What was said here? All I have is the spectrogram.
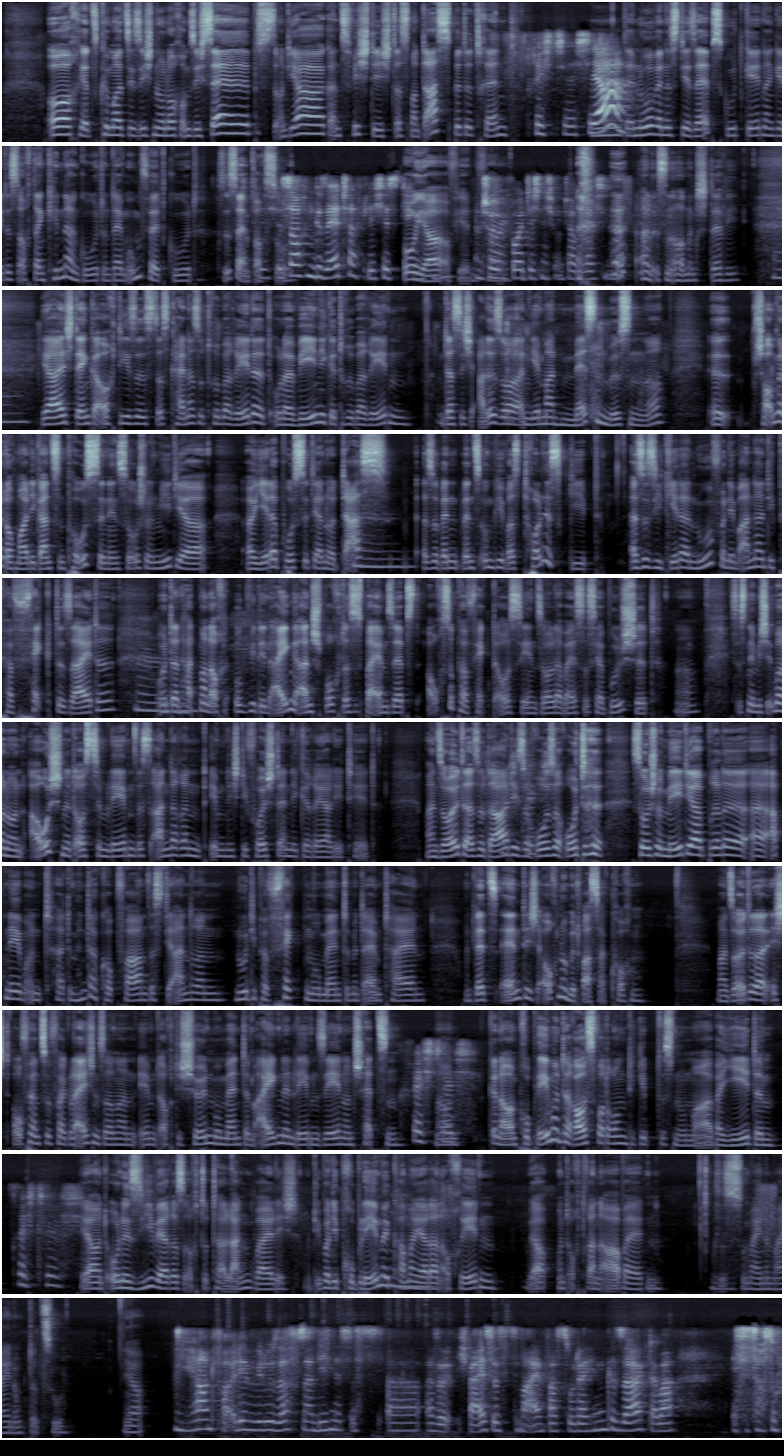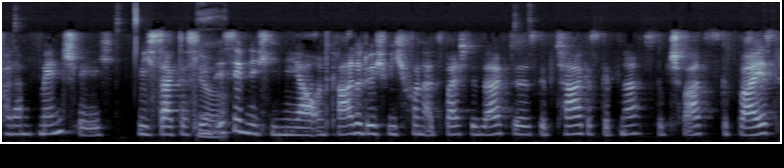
ach, jetzt kümmert sie sich nur noch um sich selbst. Und ja, ganz wichtig, dass man das bitte trennt. Richtig, ja. Mhm, denn nur wenn es dir selbst gut geht, dann geht es auch deinen Kindern gut und deinem Umfeld gut. Es ist einfach Richtig. so. Das ist auch ein gesellschaftliches Ding. Oh ja, auf jeden Entschuldigung, Fall. Entschuldigung, ich wollte dich nicht unterbrechen. Alles in Ordnung, Steffi. Mhm. Ja, ich denke auch dieses, dass keiner so drüber redet oder wenige drüber reden und dass sich alle so an jemanden messen müssen. Ne? Äh, schauen wir doch mal die ganzen Posts in den Social Media. Äh, jeder postet ja nur das. Mhm. Also wenn es irgendwie was Tolles gibt, also sieht jeder nur von dem anderen die perfekte Seite. Mhm. Und dann hat man auch irgendwie den Eigenanspruch, dass es bei einem selbst auch so perfekt aussehen soll. Dabei ist das ja Bullshit. Ne? Es ist nämlich immer nur ein Ausschnitt aus dem Leben des anderen und eben nicht die vollständige Realität. Man sollte also da Richtig. diese rosa-rote Social-Media-Brille äh, abnehmen und halt im Hinterkopf haben, dass die anderen nur die perfekten Momente mit einem teilen und letztendlich auch nur mit Wasser kochen man sollte da echt aufhören zu vergleichen, sondern eben auch die schönen Momente im eigenen Leben sehen und schätzen. Richtig. Ja, genau, und Probleme und Herausforderungen, die gibt es nun mal bei jedem. Richtig. Ja, und ohne sie wäre es auch total langweilig. Und über die Probleme mhm. kann man ja mhm. dann auch reden, ja, und auch dran arbeiten. Das ist so meine Meinung dazu. Ja. Ja, und vor allem, wie du sagst, Nadine, ist es, äh, also ich weiß, es ist immer einfach so dahingesagt, aber es ist auch so verdammt menschlich. Wie ich sage, das Leben Ja. ist eben nicht linear. Und gerade durch, wie ich vorhin als Beispiel sagte, es gibt Tag, es gibt Nacht, es gibt Schwarz, es gibt Weiß.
